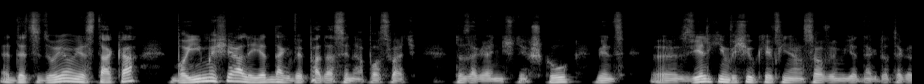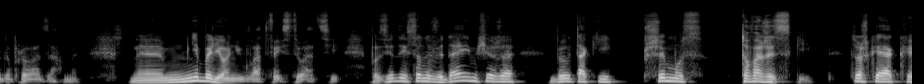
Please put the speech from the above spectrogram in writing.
decydują, jest taka, Boimy się, ale jednak wypada syna posłać do zagranicznych szkół, więc z wielkim wysiłkiem finansowym jednak do tego doprowadzamy. E, nie byli oni w łatwej sytuacji, bo z jednej strony wydaje mi się, że był taki przymus towarzyski. Troszkę jak e,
